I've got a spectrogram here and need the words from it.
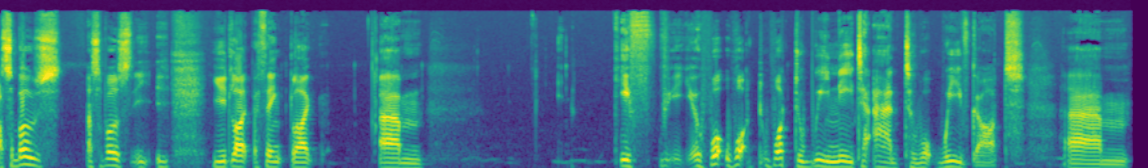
I suppose I suppose you'd like to think like um, if what what what do we need to add to what we've got um,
